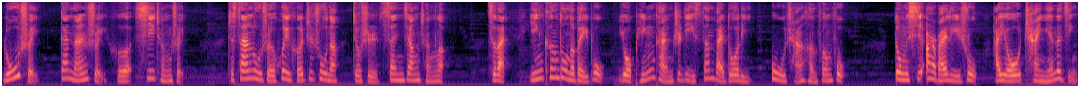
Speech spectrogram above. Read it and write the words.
泸水、甘南水和西城水。这三路水汇合之处呢，就是三江城了。此外，银坑洞的北部有平坦之地三百多里，物产很丰富；洞西二百里处还有产盐的井，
